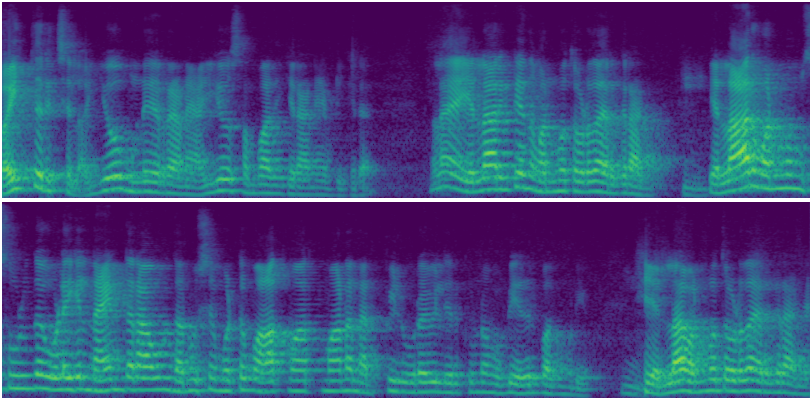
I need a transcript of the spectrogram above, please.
வைத்தறிச்சல். ஐயோ முன்னேறானே ஐயோ சம்பாதிக்கிறானே அப்படிங்கிற. அதனால் எல்லாருக்கிட்டையும் அந்த வன்மத்தோட தான் இருக்கிறாங்க. எல்லாரும் வன்மம் சூழ்ந்த உலகில் நயன்தராவும் தனுஷும் மட்டும் ஆத்மாத்மான நட்பில் உறவில் இருக்கும்னு நம்ம எப்படி எதிர்பார்க்க முடியும். எல்லா வன்மத்தோட தான் இருக்கிறாங்க.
